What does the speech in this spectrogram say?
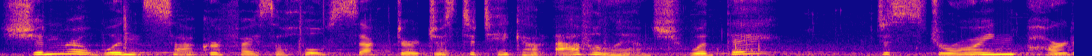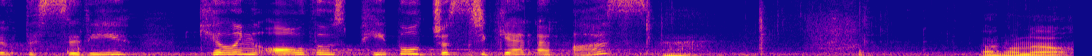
Shinra wouldn't sacrifice a whole sector just to take out Avalanche, would they? Destroying part of the city, killing all those people just to get at us? Hmm. I don't know.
